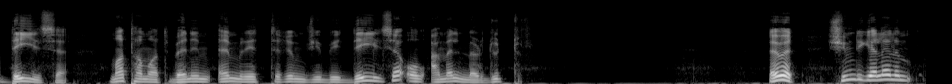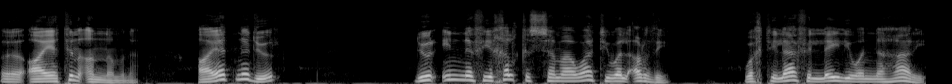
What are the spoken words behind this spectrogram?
değilse matamat benim emrettiğim gibi değilse o amel merdüttür. Evet şimdi gelelim e, ayetin anlamına. Ayet ne diyor? Diyor inne fi halqis semavati vel ardi ve ihtilafil leyli ven nehari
